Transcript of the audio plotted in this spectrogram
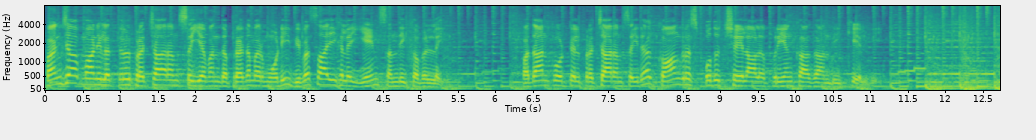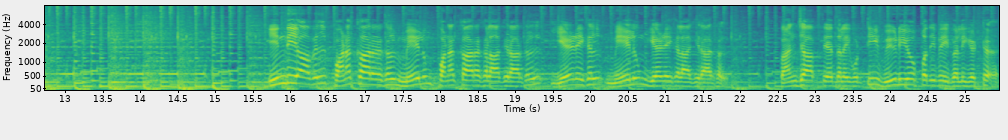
பஞ்சாப் மாநிலத்தில் பிரச்சாரம் செய்ய வந்த பிரதமர் மோடி விவசாயிகளை ஏன் சந்திக்கவில்லை? பதான்கோட்டில் பிரச்சாரம் செய்த காங்கிரஸ் பொதுச் செயலாளர் பிரியங்கா காந்தி கேள்வி. இந்தியாவில் பணக்காரர்கள் மேலும் பணக்காரர்களாகிறார்கள் ஏழைகள் மேலும் ஏழைகளாகிறார்கள். பஞ்சாப் தேர்தலை ஒட்டி வீடியோ பதிவை வெளியிட்டு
